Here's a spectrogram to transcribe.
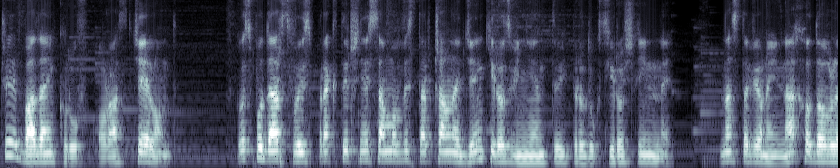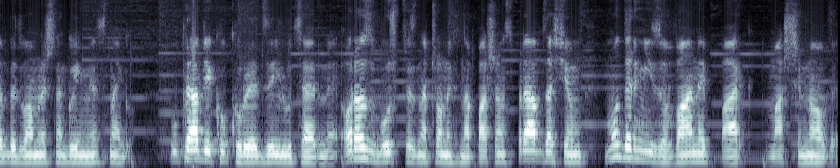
czy badań krów oraz cieląt. Gospodarstwo jest praktycznie samowystarczalne dzięki rozwiniętej produkcji roślinnej, nastawionej na hodowlę bydła mlecznego i mięsnego. W uprawie kukurydzy i lucerny oraz zbóż przeznaczonych na paszę sprawdza się modernizowany park maszynowy.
